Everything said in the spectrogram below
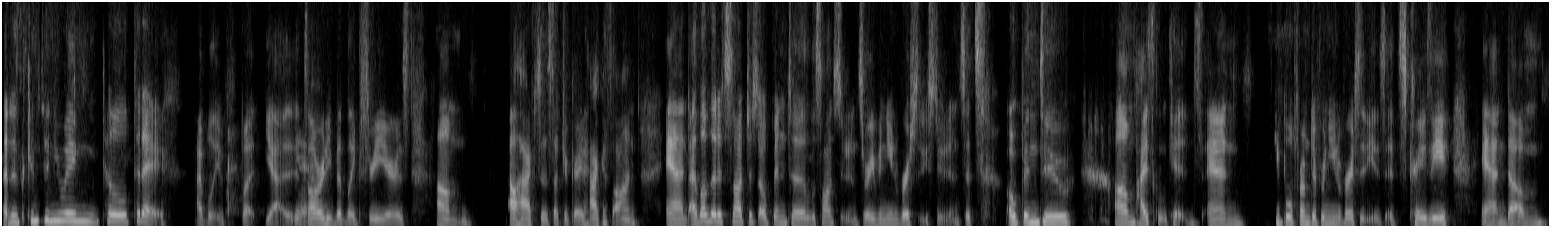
that is continuing till today, I believe. But yeah, it's yeah. already been like three years. Um, LHacks is such a great hackathon. And I love that it's not just open to Lassonde students or even university students, it's open to um, high school kids and people from different universities. It's crazy. And um,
